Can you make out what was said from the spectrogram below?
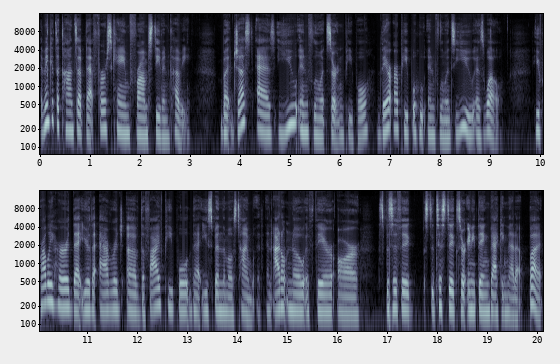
I think it's a concept that first came from Stephen Covey. But just as you influence certain people, there are people who influence you as well. You've probably heard that you're the average of the five people that you spend the most time with. And I don't know if there are specific statistics or anything backing that up, but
